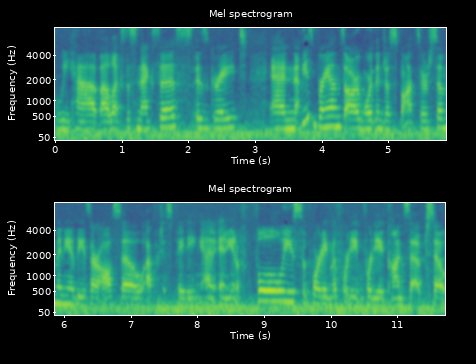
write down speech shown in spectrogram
We have uh, LexisNexis is great. And these brands are more than just sponsors. So many of these are also uh, participating and, and, you know fully supporting the 48 and 48 concept. So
